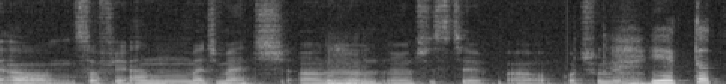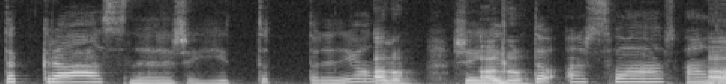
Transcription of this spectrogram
um, Sofian Match Match. Um, Neviem, či ste uh, počuli. Je to tak krásne, že je to, to nie je on? Áno. Že áno. je to až zvlášť. Áno, to,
